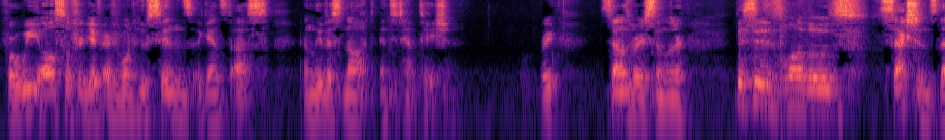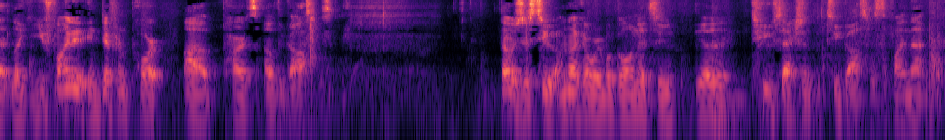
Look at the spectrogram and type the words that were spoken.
for we also forgive everyone who sins against us, and lead us not into temptation. Right? Sounds very similar this is one of those sections that like you find it in different uh, parts of the Gospels. That was just two. I'm not to worry about going into the other two sections, the two Gospels to find that.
